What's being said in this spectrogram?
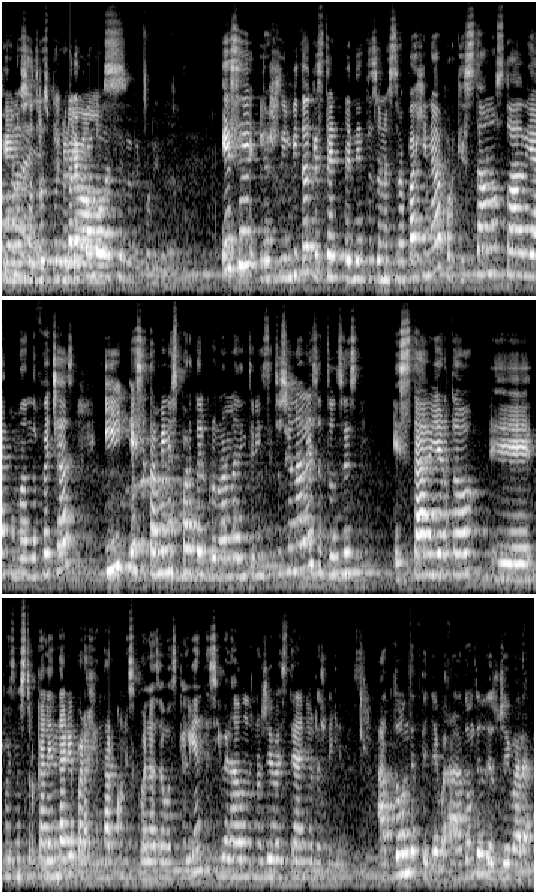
que Ay, nosotros pues lo ¿Para va a llevamos... ser el recorrido? Ese les invito a que estén pendientes de nuestra página porque estamos todavía acomodando fechas y ese también es parte del programa de interinstitucionales, entonces está abierto eh, pues nuestro calendario para agendar con escuelas de Aguascalientes y ver a dónde nos lleva este año las leyendas. ¿A dónde te lleva? ¿A dónde les llevará?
